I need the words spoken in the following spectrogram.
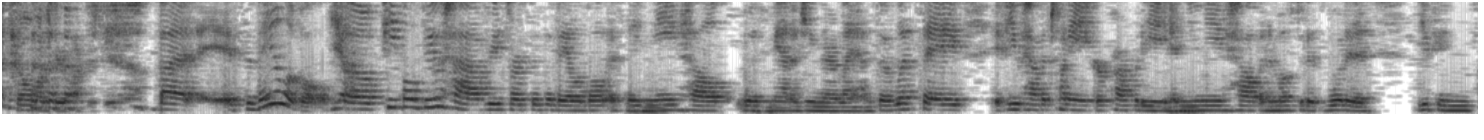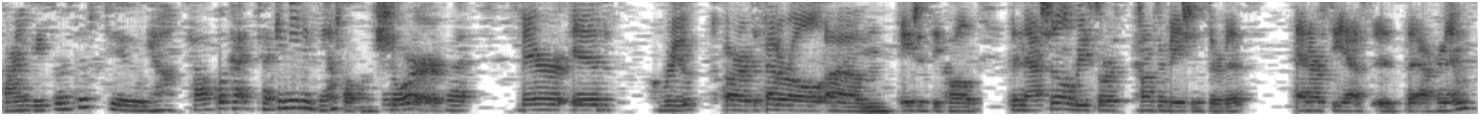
So much bureaucracy. but it's available. Yeah. So people do have resources available if they Mhm. need help with managing their land. So let's say if you have a 20 acre property and you need help and most of it's wooded, you can find resources to Yeah. help. What kind? Give me an example. I'm Sure. But There is group, or it's a federal um, agency called the National Resource Conservation Service. NRCS is the acronym,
